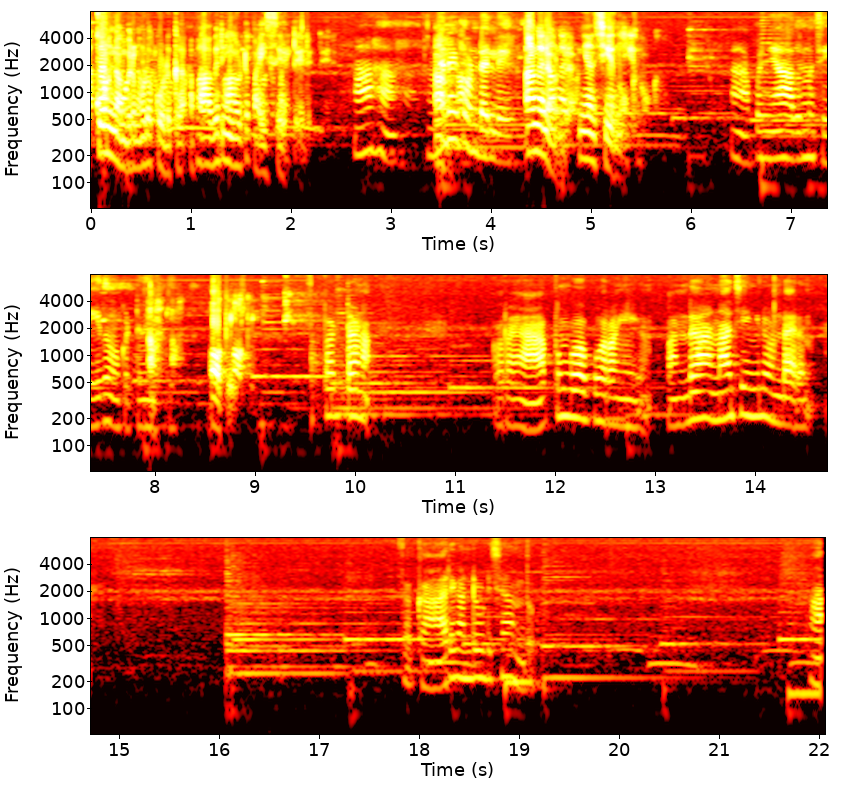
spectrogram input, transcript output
അക്കൗണ്ട് നമ്പറും കൂടെ കൊടുക്കുക അപ്പൊ അവരിങ്ങോട്ട് പൈസ ഇട്ട് തരും. അങ്ങനെ ഉണ്ട്. ഞാൻ ചെയ്ത് നോക്കാം. അപ്പൊ ഞാൻ അതൊന്ന് ചെയ്ത് നോക്കട്ടെ ഓക്കെ പട്ടണം. കുറെ ആപ്പും കോപ്പും ഇറങ്ങിയിരിക്കണം പണ്ട് അണ്ണാച്ചിയെങ്കിലും ഉണ്ടായിരുന്നു. ഇതൊക്കെ ആര് കണ്ടുപിടിച്ചാ എന്തോ? ആ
